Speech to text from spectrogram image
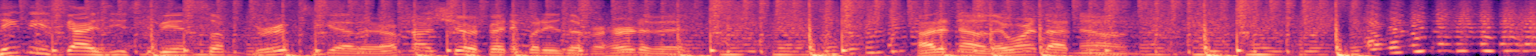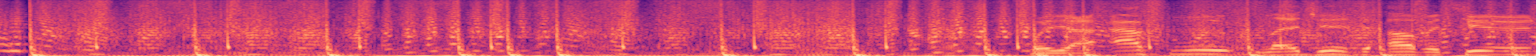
Think these guys used to be in some group together. I'm not sure if anybody's ever heard of it. I don't know. They weren't that known. But yeah, absolute legend of a tune.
